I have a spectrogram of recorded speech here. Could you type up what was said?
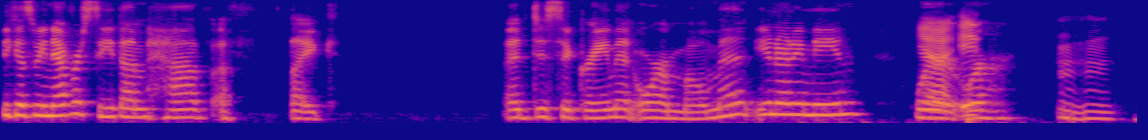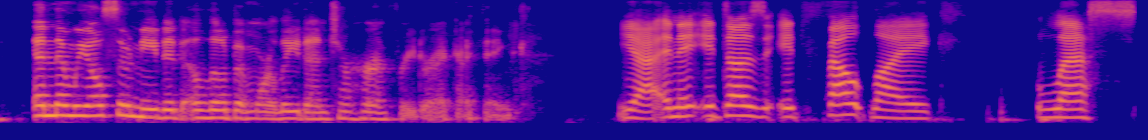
because we never see them have a like a disagreement or a moment, you know what I mean? Yeah, Where, it- where hmm and then we also needed a little bit more lead into her and Friedrich, I think. Yeah, and it, it does. It felt like less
